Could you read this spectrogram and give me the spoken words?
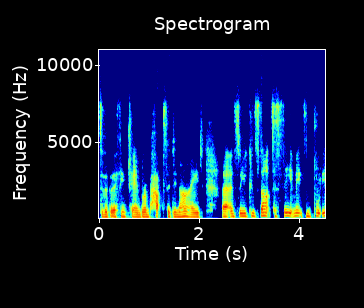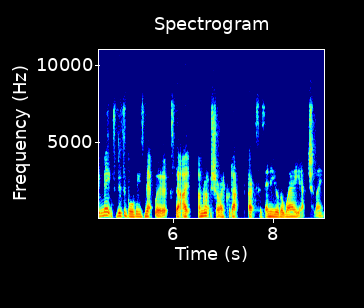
to the birthing chamber and perhaps are denied. Uh, and so you can start to see it makes it makes visible these networks that I, I'm not sure I could a- access any other way actually.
